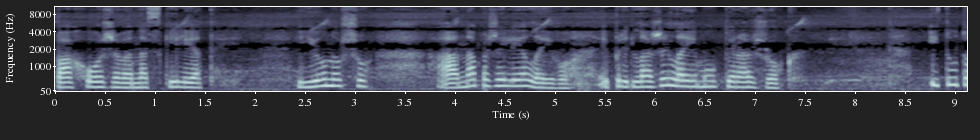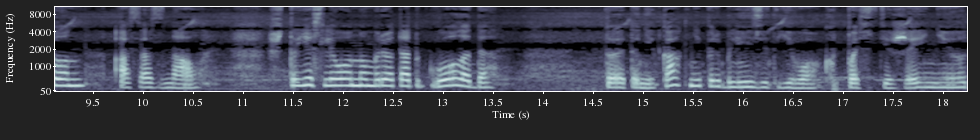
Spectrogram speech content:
похожего на скелет юношу, а она пожалела его и предложила ему пирожок. И тут он осознал, что если он умрет от голода, то это никак не приблизит его к постижению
